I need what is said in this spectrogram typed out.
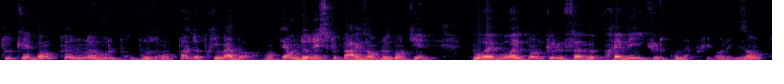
toutes les banques ne vous le proposeront pas de prime abord. En termes de risque, par exemple, le banquier pourrait vous répondre que le fameux prêt véhicule qu'on a pris dans l'exemple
